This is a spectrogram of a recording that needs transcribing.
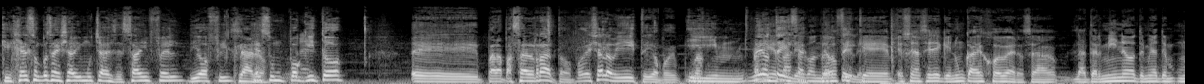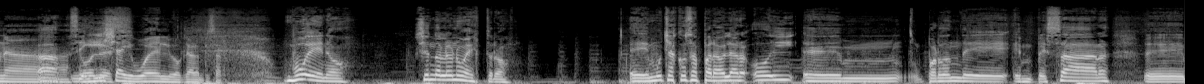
que en general son cosas que ya vi muchas veces, Seinfeld, The Office, Claro. que es un poquito... eh, para pasar el rato, porque ya lo viste, digo, porque, Y no, mí me pasa con The medio Office tele. que es una serie que nunca dejo de ver. O sea, la termino, termino una Ah, seguilla y vuelvo, claro, a empezar. Bueno, siendo lo nuestro. Eh, muchas cosas para hablar hoy, eh, por dónde empezar. eh,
